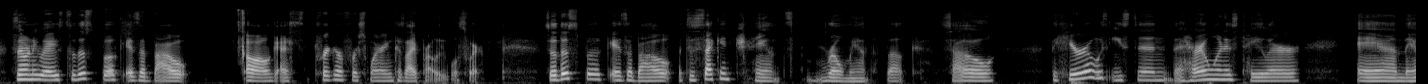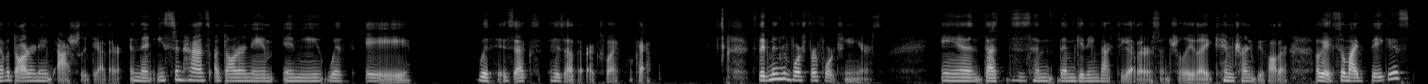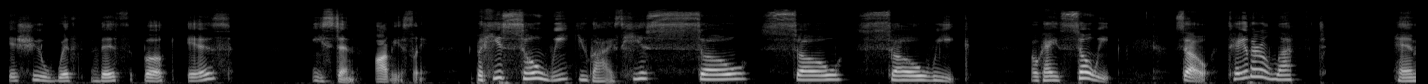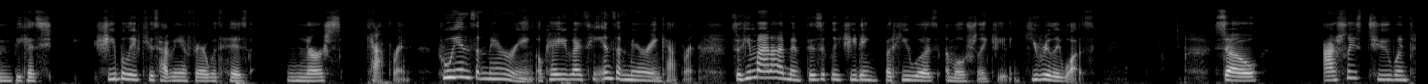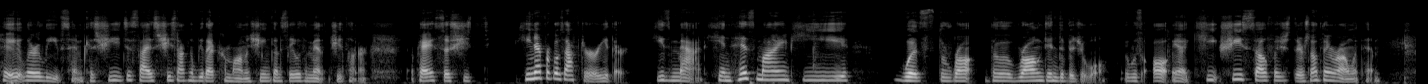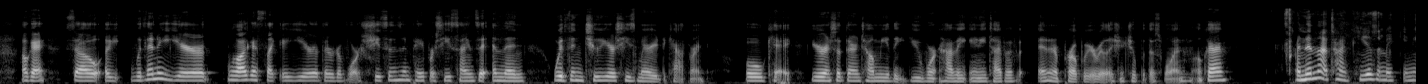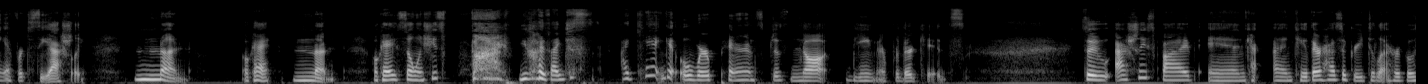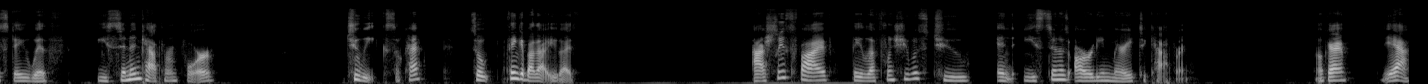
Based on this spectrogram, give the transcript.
So anyways, so this book is about oh, I guess trigger for swearing because I probably will swear. So this book is about it's a second chance romance book. So the hero is Easton, the heroine is Taylor, and they have a daughter named Ashley together. And then Easton has a daughter named Emmy with a with his ex his other ex-wife. Okay. So they've been divorced for 14 years. And that this is him them getting back together essentially, like him trying to be a father. Okay, so my biggest issue with this book is Easton, obviously. But he's so weak, you guys. He is so, so, so weak. Okay, so weak. So Taylor left him because she believed he was having an affair with his nurse, Catherine, who he ends up marrying. Okay, you guys, he ends up marrying Catherine. So he might not have been physically cheating, but he was emotionally cheating. He really was. So Ashley's two when Taylor leaves him because she decides she's not gonna be like her mom and she ain't gonna stay with a man that cheats on her. Okay, so she's he never goes after her either. He's mad. He, in his mind, he was the wrong the wronged individual. It was all like he she's selfish. There's nothing wrong with him. Okay, so a, within a year, well, I guess like a year, they're divorced. She sends him papers, he signs it, and then within two years, he's married to Catherine. Okay, you're gonna sit there and tell me that you weren't having any type of inappropriate relationship with this woman, okay? And in that time, he doesn't make any effort to see Ashley. None. Okay, none. Okay, so when she's five, you guys, I just, I can't get over parents just not being there for their kids. So Ashley's five, and and Taylor has agreed to let her go stay with Easton and Catherine for two weeks, okay? So think about that, you guys. Ashley's five, they left when she was two, and Easton is already married to Catherine. Okay? Yeah.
